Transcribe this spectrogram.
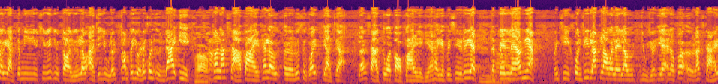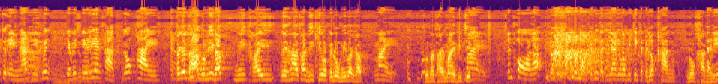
เราอยากจะมีชีวิตอยู่ต่อหรือเราอาจจะอยู่แล้วทำประโยชน์ให้คนอื่นได้อีก ครับ ก็รักษาไปถ้าเราเออรู้สึกว่าอยากจะรักษาตัวต่อไปอย่างเงี้ยค่ะอย่าไปซีเรียสแต่เป็นแล้วเนี่ย บางทีคนที่รักเราอะไรเราอยู่เยอะแยะ เราก็เออรักษาให้ตัวเองนะใช่ ดีขึ้นอย่าไปซีเรียสค่ะโรคภัยถ้างั้นถามคำนี้ครับ มีใครในห้าท่านที่คิดว่าเป็นโรคนี้บ้างครับ ไม่คุณประทายไม่พี่จิ๊กไม่ ฉันพอละก็บอกไปตั้งแต่ที่แรกแล้วว่าพี่จิ๊กจะเป็นโรคคัน โรคคันแต่นี่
